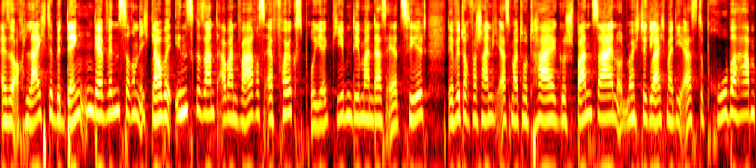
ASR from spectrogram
Also auch leichte Bedenken der Winzerin. Ich glaube insgesamt aber ein wahres Erfolgsprojekt. Jedem, dem man das erzählt, der wird doch wahrscheinlich erstmal total gespannt sein und möchte gleich mal die erste Probe haben.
